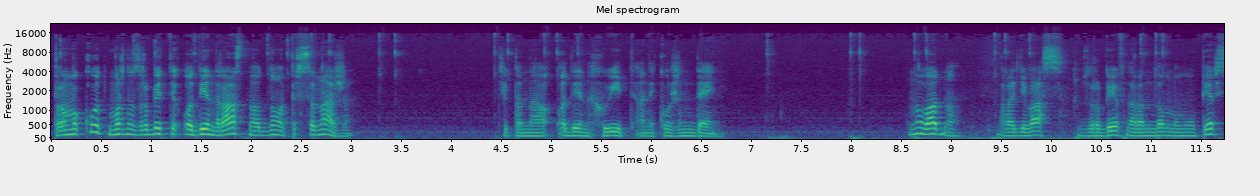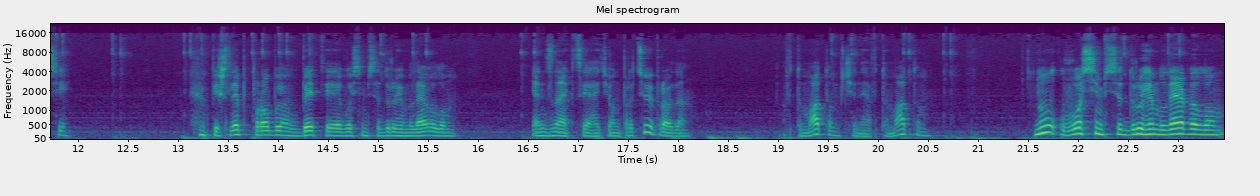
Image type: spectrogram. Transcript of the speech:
промокод можна зробити один раз на одного персонажа. Типа на один хвіт, а не кожен день. Ну, ладно, раді вас зробив на рандомному персі. Пішли попробуємо вбити 82-м левелом. Я не знаю, як цей гатіон працює, правда? Автоматом чи не автоматом. Ну, 82 левелом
